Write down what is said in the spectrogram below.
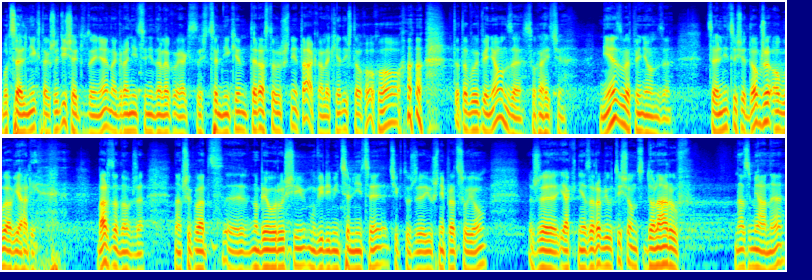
Bo celnik, także dzisiaj tutaj, nie, na granicy niedaleko, jak jesteś celnikiem, teraz to już nie tak, ale kiedyś to ho, ho, to to były pieniądze, słuchajcie, niezłe pieniądze. Celnicy się dobrze obławiali, bardzo dobrze. Na przykład e, na Białorusi mówili mi celnicy, ci, którzy już nie pracują, że jak nie zarobił tysiąc dolarów na zmianę,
